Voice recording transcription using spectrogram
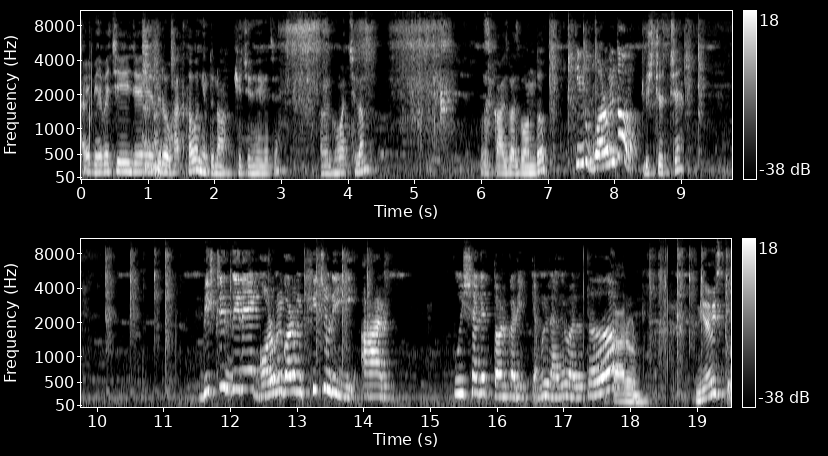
আমি ভেবেছি যে দুটো ভাত খাব কিন্তু না খিচুড়ি হয়ে গেছে। আমি ঘুমাচ্ছিলাম। কাজ বাজ বন্ধ। কিন্তু গরম তো? বৃষ্টি হচ্ছে। বৃষ্টির দিনে গরম গরম খিচুড়ি আর পুঁই শাকের তরকারি কেমন লাগে বলো তো? কারণ নিরামিষ তো?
